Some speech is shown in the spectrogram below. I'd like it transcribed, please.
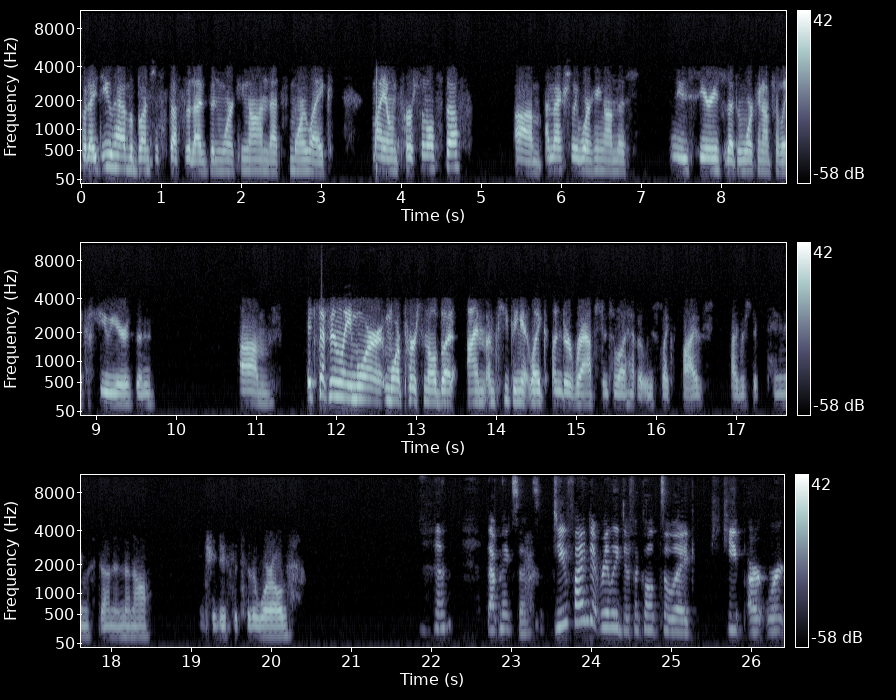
but I do have a bunch of stuff that I've been working on that's more like my own personal stuff. Um, I'm actually working on this new series that I've been working on for like a few years and, um, it's definitely more more personal, but I'm I'm keeping it like under wraps until I have at least like five five or six paintings done, and then I'll introduce it to the world. That makes sense. Do you find it really difficult to like keep artwork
